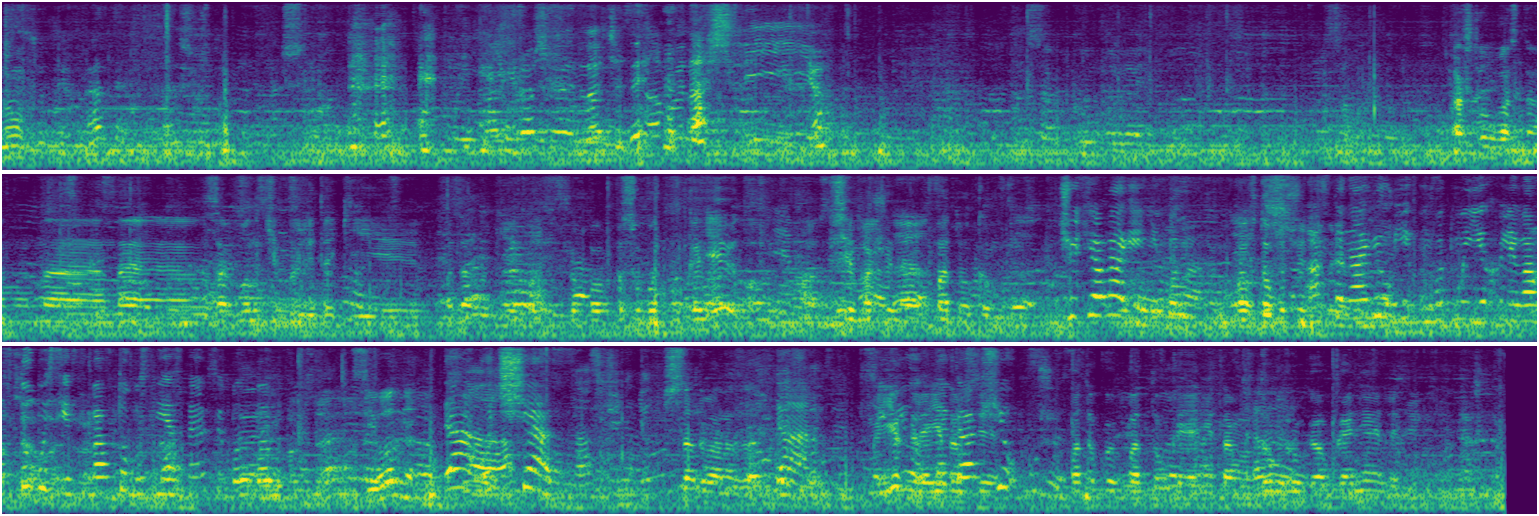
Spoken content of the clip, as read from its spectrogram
Ну, Супер, правда? Хорошо, что мы ее нашли. Прошлые два часа мы нашли ее. А что у вас там на, на загонке были такие по дороге? Что по, по субботам гоняют все машины потоком? Чуть аварии не было. В автобус чуть Остановил, вот мы ехали в автобусе, если в автобус не остановился, был бы... Сегодня? Да, вот сейчас. Часа два назад. Да. Мы ехали, они там все по такой поток, и они там друг друга обгоняли.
